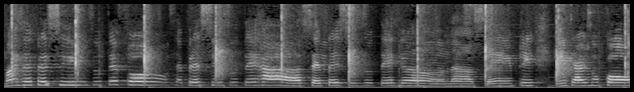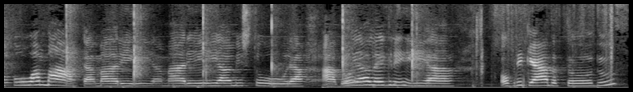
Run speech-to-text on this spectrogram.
Mas é preciso ter força, é preciso ter raça, é preciso ter gana sempre. Quem traz no corpo a marca Maria, Maria mistura a dor e a alegria. Obrigada a todos.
